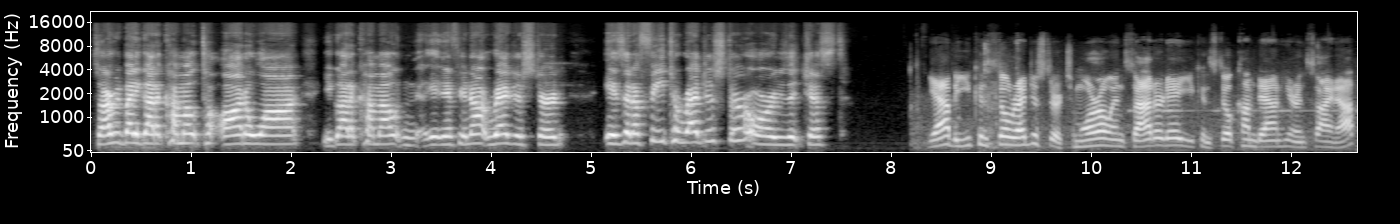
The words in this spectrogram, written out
So everybody got to come out to Ottawa. You got to come out, and if you're not registered, is it a fee to register or is it just? Yeah, but you can still register tomorrow and Saturday. You can still come down here and sign up.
